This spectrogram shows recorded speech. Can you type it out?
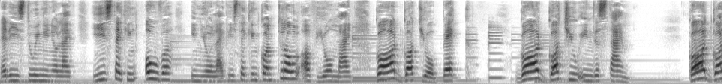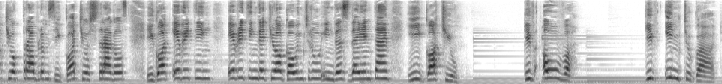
that He is doing in your life. He is taking over in your life, He's taking control of your mind. God got your back. God got you in this time. God got your problems, He got your struggles, He got everything, everything that you are going through in this day and time. He got you. Give over, give in to God.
